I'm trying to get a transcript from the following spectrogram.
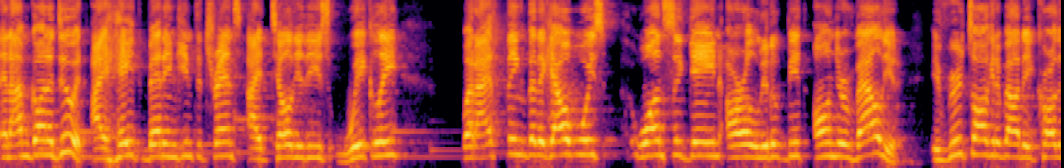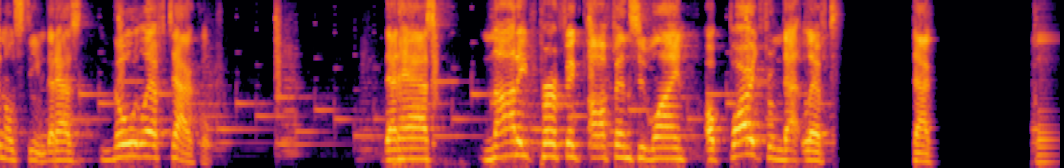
And I'm going to do it. I hate betting into trends. I tell you these weekly. But I think that the Cowboys once again are a little bit undervalued. If we're talking about a Cardinals team that has no left tackle, that has not a perfect offensive line apart from that left tackle,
